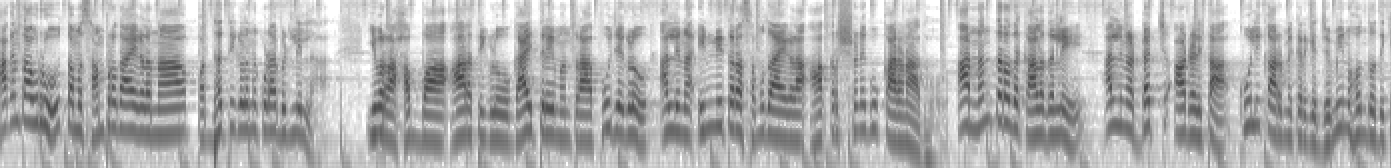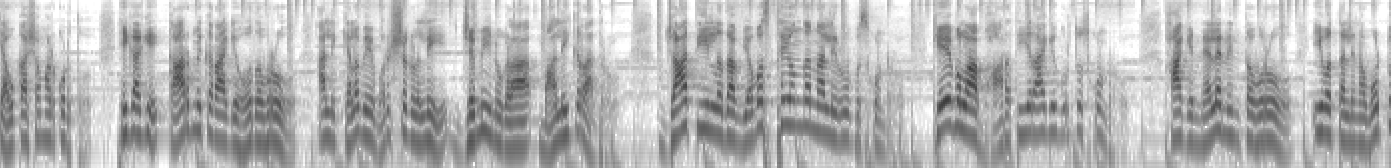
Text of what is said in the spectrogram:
ಹಾಗಂತ ಅವರು ತಮ್ಮ ಸಂಪ್ರದಾಯಗಳನ್ನು, ಪದ್ಧತಿಗಳನ್ನು ಕೂಡ ಬಿಡಲಿಲ್ಲ. ಇವರ ಹಬ್ಬ, ಆರತಿಗಳು, ಗಾಯತ್ರಿ ಮಂತ್ರ, ಪೂಜೆಗಳು ಅಲ್ಲಿನ ಇನ್ನಿತರ ಸಮುದಾಯಗಳ ಆಕರ್ಷಣೆಗೂ ಕಾರಣ ಆದವು. ಆ ನಂತರದ ಕಾಲದಲ್ಲಿ ಅಲ್ಲಿನ ಡಚ್ ಆಡಳಿತ ಕೂಲಿ ಕಾರ್ಮಿಕರಿಗೆ ಜಮೀನು ಹೊಂದೋದಕ್ಕೆ ಅವಕಾಶ ಮಾಡಿಕೊಡ್ತು. ಹೀಗಾಗಿ ಕಾರ್ಮಿಕರಾಗಿ ಹೋದವರು ಅಲ್ಲಿ ಕೆಲವೇ ವರ್ಷಗಳಲ್ಲಿ ಜಮೀನುಗಳ ಮಾಲೀಕರಾದರು. ಜಾತಿ ಇಲ್ಲದ ವ್ಯವಸ್ಥೆಯೊಂದನ್ನು ಅಲ್ಲಿ ರೂಪಿಸ್ಕೊಂಡ್ರು. ಕೇವಲ ಭಾರತೀಯರಾಗಿ ಗುರುತಿಸ್ಕೊಂಡ್ರು. ಹಾಗೆ ನೆಲೆ ನಿಂತವರು ಇವತ್ತಲ್ಲಿನ ಒಟ್ಟು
